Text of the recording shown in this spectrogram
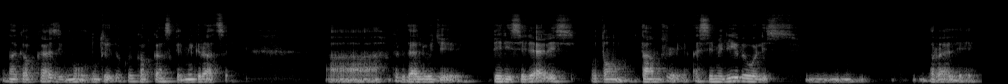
на Кавказе, ну, внутри такой кавказской миграции, а, когда люди переселялись, потом там же ассимилировались, брали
